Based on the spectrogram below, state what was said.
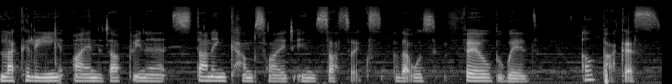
Luckily, I ended up in a stunning campsite in Sussex that was filled with alpacas.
